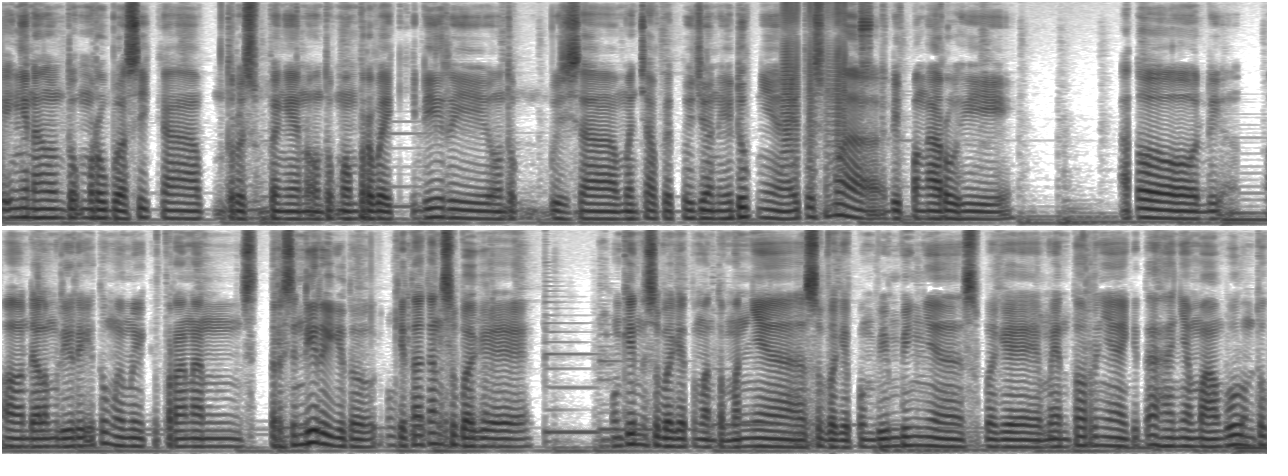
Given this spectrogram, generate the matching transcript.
keinginan untuk merubah sikap, terus Hmm. pengen untuk memperbaiki diri, untuk bisa mencapai tujuan hidupnya, itu semua dipengaruhi atau di eh, dalam diri itu memiliki peranan tersendiri gitu. Oke, Kita kan oke. sebagai mungkin sebagai teman-temannya, sebagai pembimbingnya, sebagai mentornya, kita hanya mampu untuk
